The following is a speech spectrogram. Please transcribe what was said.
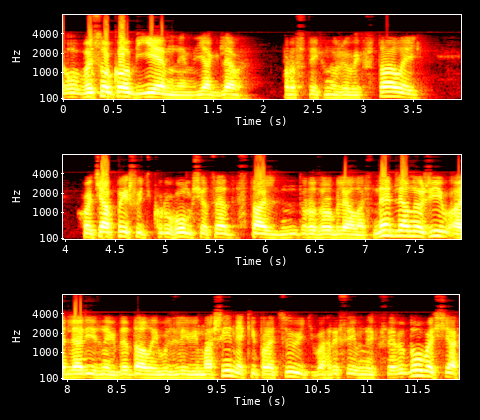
високооб'ємним, як для простих ножових сталей. Хоча пишуть кругом, що ця сталь розроблялась не для ножів, а для різних деталей вузлів і машин, які працюють в агресивних середовищах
